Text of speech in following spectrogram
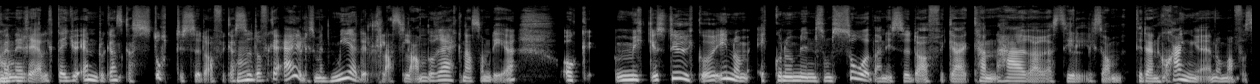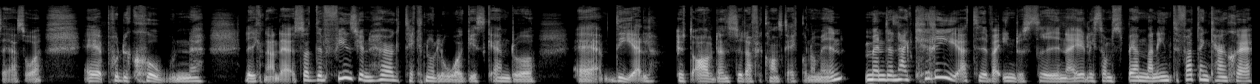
generellt mm. är ju ändå ganska stort i Sydafrika. Mm. Sydafrika är ju liksom ett medelklassland och räknas som det. Och mycket styrkor inom ekonomin som sådan i Sydafrika kan härröras till, liksom, till den genren, om man får säga så. Eh, produktion, liknande. Så det finns ju en högteknologisk ändå eh, del utav den sydafrikanska ekonomin. Men den här kreativa industrin är ju liksom spännande, inte för att den kanske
